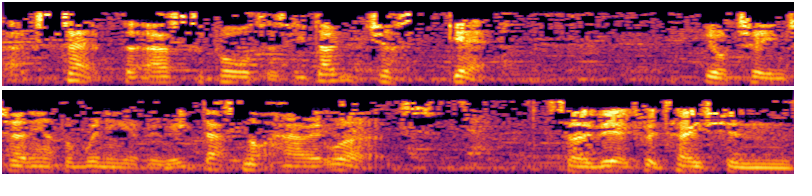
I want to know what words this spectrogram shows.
accept that as supporters, you don't just get your team turning up and winning every week. That's not how it works. So the expectations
